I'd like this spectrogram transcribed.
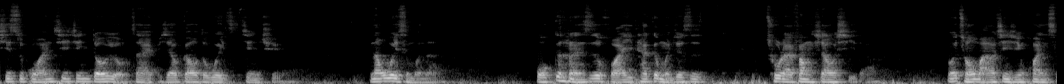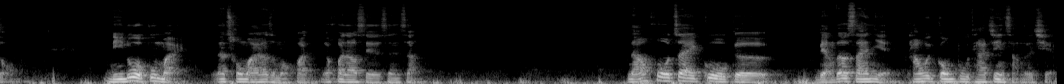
其实国安基金都有在比较高的位置进去，那为什么呢？我个人是怀疑他根本就是出来放消息的，因为筹码要进行换手，你如果不买，那筹码要怎么换？要换到谁的身上？然后再过个两到三年，他会公布他进场的钱，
